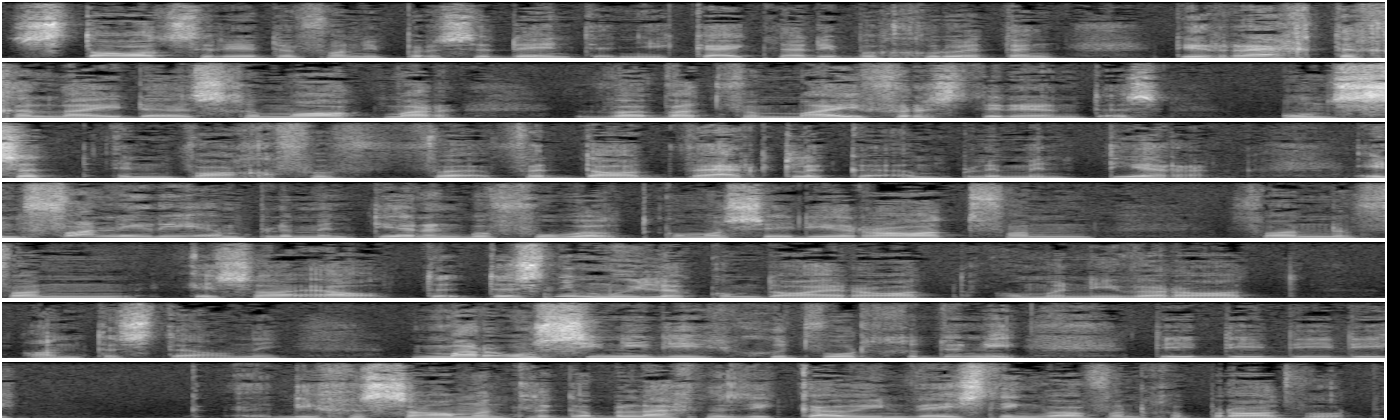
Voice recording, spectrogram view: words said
staatsrede van die president en jy kyk na die begroting, die regte geleide is gemaak, maar wat, wat vir my frustrerend is, ons sit en wag vir, vir vir daadwerklike implementering. En van hierdie implementering byvoorbeeld, kom ons sê die raad van van van SAL. Dit is nie moeilik om daai raad om 'n nuwe raad aan te stel nie, maar ons sien nie die goed word gedoen nie. Die die die die die gesamentlike beleggings, die co-investing waarvan gepraat word.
